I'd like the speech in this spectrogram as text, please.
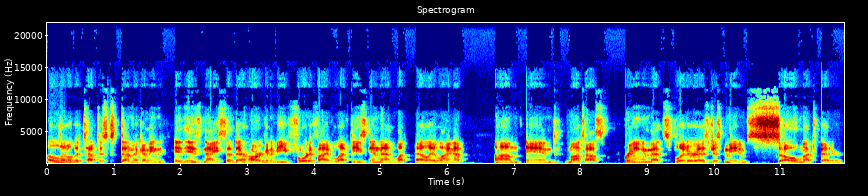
a little bit tough to stomach. I mean, it is nice that there are going to be four to five lefties in that LA lineup. Um, and Montas bringing in that splitter has just made him so much better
